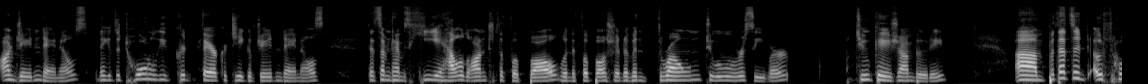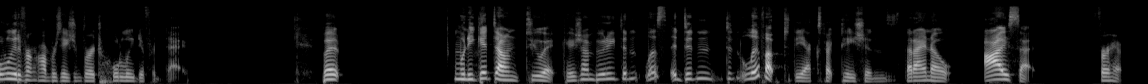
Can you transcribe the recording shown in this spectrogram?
on Jayden Daniels. I think it's a totally fair critique of Jayden Daniels that sometimes he held on to the football when the football should have been thrown to a receiver, to Kayshon Boutte. Um, but that's a, a totally different conversation for a totally different day. But when you get down to it, Kayshon Boutte didn't list, it didn't didn't live up to the expectations that I know I set for him.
